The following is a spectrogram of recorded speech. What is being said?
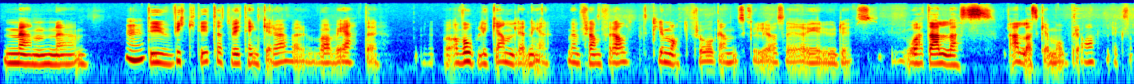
Men eh, mm. det är ju viktigt att vi tänker över vad vi äter. Av olika anledningar. Men framförallt klimatfrågan skulle jag säga är ju det. Och att allas, alla ska må bra. Liksom.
